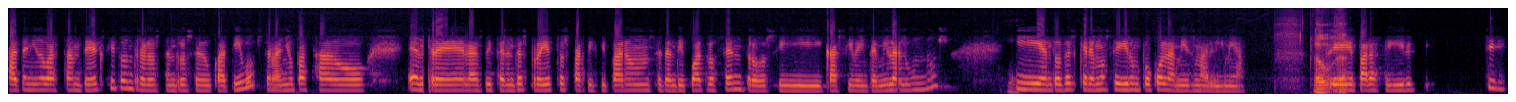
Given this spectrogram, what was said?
ha tenido bastante éxito entre los centros educativos. El año pasado, entre los diferentes proyectos, participaron 74 centros y casi 20.000 alumnos. Y entonces queremos seguir un poco la misma línea. Eh, eh, para seguir Sí,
